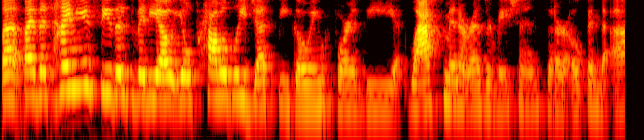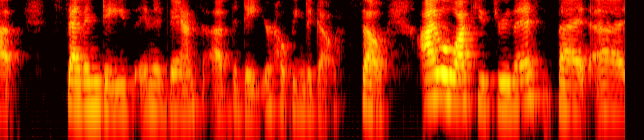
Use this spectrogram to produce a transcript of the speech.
But by the time you see this video, you'll probably just be going for the last minute reservations that are opened up seven days in advance of the date you're hoping to go. So I will walk you through this, but uh,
